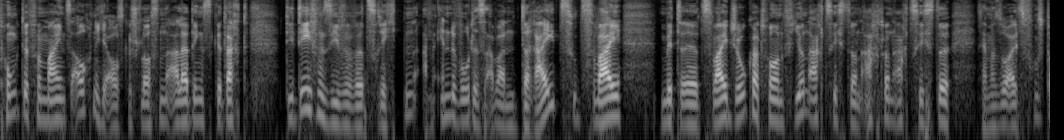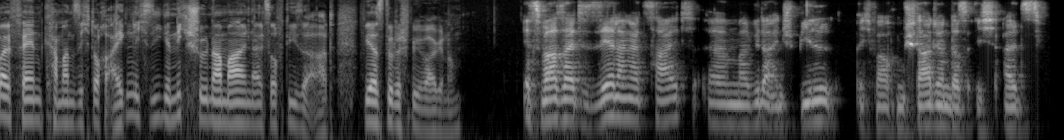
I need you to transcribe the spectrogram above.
Punkte für Mainz auch nicht ausgeschlossen, allerdings gedacht, die Defensive wird es richten. Am Ende wurde es aber ein 3 zu 2 mit äh, zwei Joker-Toren, 84. und 88. Sag mal so, als Fußballfan kann man sich doch eigentlich Siege nicht schöner malen als auf diese Art. Wie hast du das Spiel wahrgenommen? Es war seit sehr langer Zeit äh, mal wieder ein Spiel. Ich war auch im Stadion, das ich als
